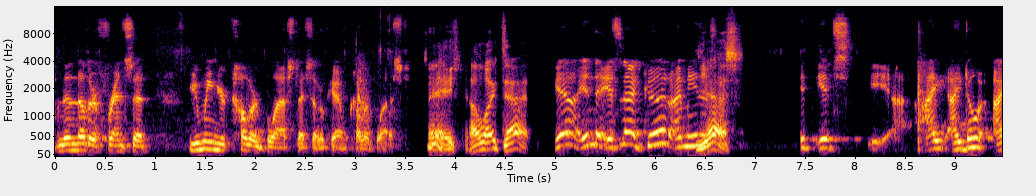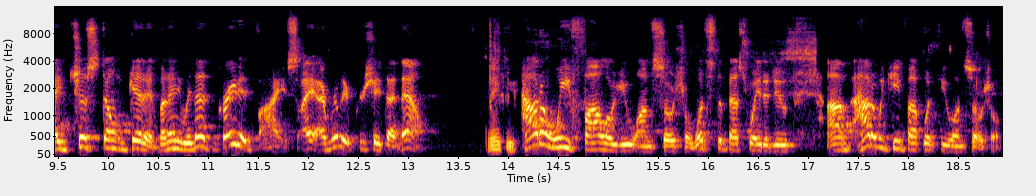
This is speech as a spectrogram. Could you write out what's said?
And then another friend said, You mean you're color blessed? I said, okay, I'm color blessed. Hey, I like that. Yeah, isn't, that- isn't that good? I mean, it's, Yes. it, it's yeah, I, I don't I just don't get it. But anyway, that's great advice. I, I really appreciate that. Now, Thank you. how do we follow you on social? What's the best way to do? Um, how do we keep up with you on social?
